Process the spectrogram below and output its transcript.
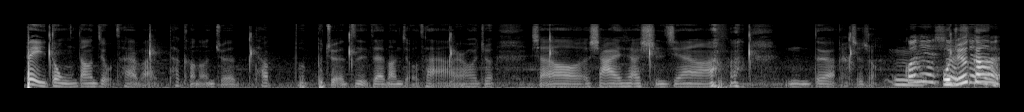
被动当韭菜吧，他可能觉得他不不觉得自己在当韭菜啊，然后就想要杀一下时间啊，嗯，对啊，这种。嗯关键是我觉得刚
